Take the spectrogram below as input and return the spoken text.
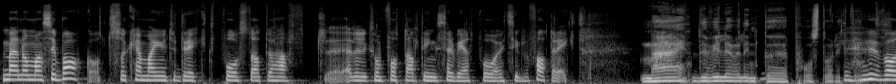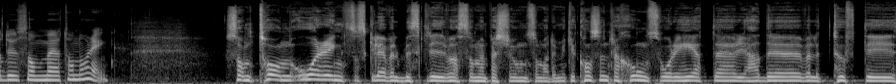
Men om man ser bakåt så kan man ju inte direkt påstå att du haft eller liksom fått allting serverat på ett silverfat direkt. Nej, det vill jag väl inte påstå riktigt. Hur var du som eh, tonåring? Som tonåring så skulle jag väl beskrivas som en person som hade mycket koncentrationssvårigheter. Jag hade det väldigt tufft i,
